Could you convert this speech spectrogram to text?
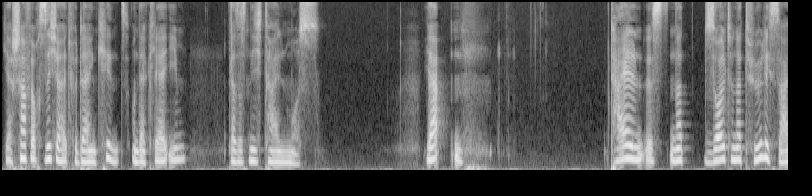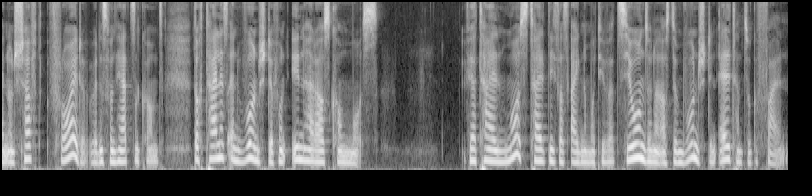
Ja, schaffe auch Sicherheit für dein Kind und erkläre ihm, dass es nicht teilen muss. Ja, teilen ist natürlich sollte natürlich sein und schafft Freude, wenn es von Herzen kommt. Doch teilen ist ein Wunsch, der von innen herauskommen muss. Wer teilen muss, teilt nicht aus eigener Motivation, sondern aus dem Wunsch, den Eltern zu gefallen.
